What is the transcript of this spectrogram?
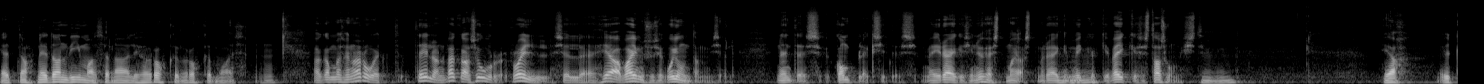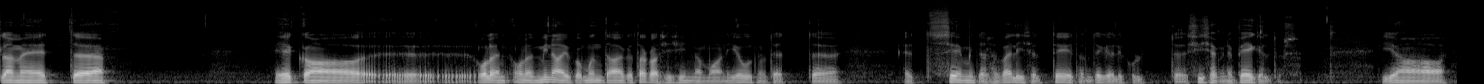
et noh, need on viimasel ajal üha rohkem ja rohkem moes mm. -hmm. aga ma saan aru, et teil on väga suur roll selle hea vaimsuse kujundamisel nendes kompleksides, me ei räägi siin ühest majast, me räägime mm -hmm. ikkagi väikesest asumist mm. -hmm. jah, ütleme, et äh, ega äh, olen, olen mina juba mõnda aega tagasi sinnamaani jõudnud, et äh, et see, mida sa väliselt teed, on tegelikult sisemine peegeldus ja äh,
